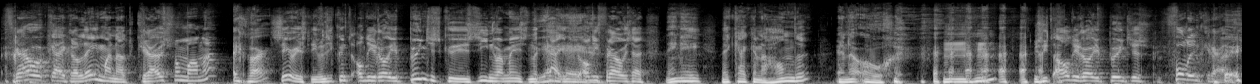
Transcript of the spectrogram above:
vrouwen kijken alleen maar naar het kruis van mannen. Echt waar? Seriously, want je kunt al die rode puntjes kun je zien waar mensen naar Ja, kijken. Dus al die vrouwen zeiden, nee, nee, wij kijken naar handen en naar ogen. Mhm. Je ziet al die rode puntjes vol in het kruis.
